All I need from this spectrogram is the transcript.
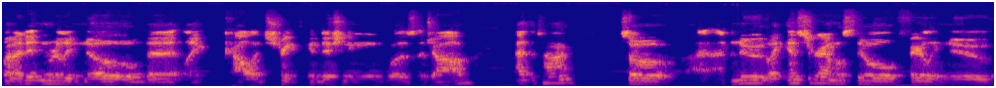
but I didn't really know that like college strength conditioning was a job at the time. So I knew like Instagram was still fairly new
